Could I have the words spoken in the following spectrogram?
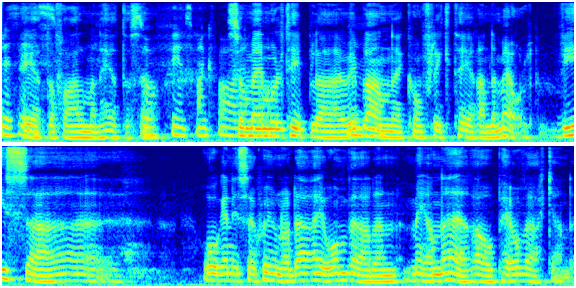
Precis. för allmänheten. Så, Så finns man kvar. som är multipla och Mm. ibland konflikterande mål. Vissa eh, organisationer, där är omvärlden mer nära och påverkande.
